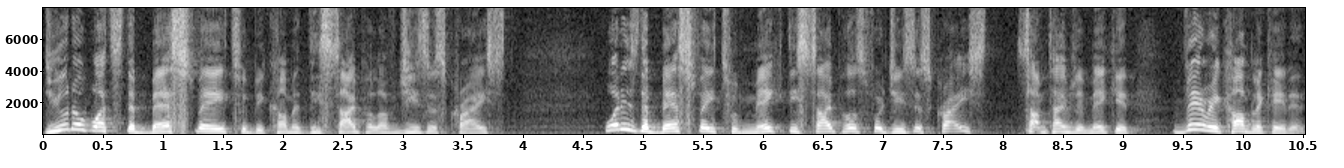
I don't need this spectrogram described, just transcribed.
Do you know what's the best way to become a disciple of Jesus Christ? What is the best way to make disciples for Jesus Christ? Sometimes we make it very complicated.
